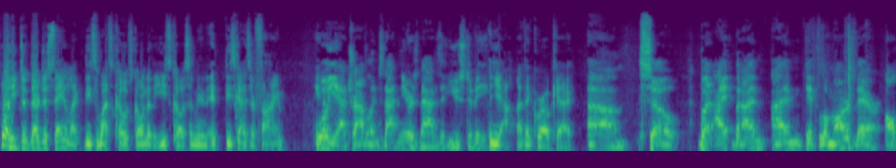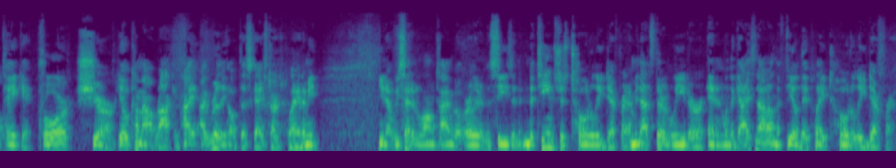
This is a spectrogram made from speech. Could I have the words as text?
Well, he they're just saying like these West Coast going to the East Coast. I mean, it, these guys are fine. Well, know? yeah, traveling's not near as bad as it used to be. yeah, I think we're okay. Um, so, but I, but I'm, I'm. If Lamar's there, I'll take it for sure. He'll come out rocking. I, I really hope this guy starts playing. I mean, you know, we said it a long time ago, earlier in the season, and the team's just totally different. I mean, that's their leader, and when the guy's not on the field, they play totally different.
